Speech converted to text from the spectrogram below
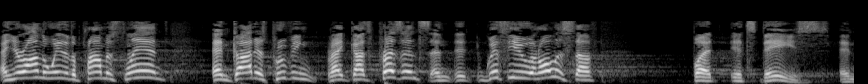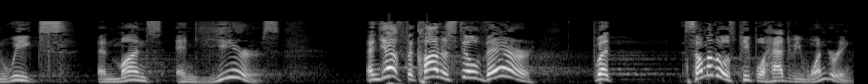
and you're on the way to the promised land, and God is proving, right, God's presence and uh, with you and all this stuff, but it's days and weeks and months and years. And yes, the cloud is still there, but some of those people had to be wondering,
